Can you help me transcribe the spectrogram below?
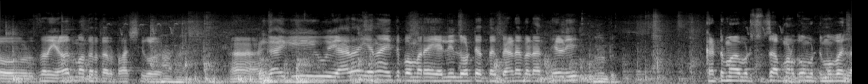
ಅವ್ರ ಥರ ಯಾವ್ದು ಮಾತಾಡ್ತಾರೆ ಭಾಷೆಗಳು. ಹಾಂ ಹಂಗಾಗಿ ಇವು ಯಾರ ಏನಾಯ್ತಪ್ಪ ಮರ ಎಲ್ಲಿ ದೊಡ್ಡ ಎತ್ತ ಬೇಡ ಬೇಡ ಅಂತ ಹೇಳಿ ಕಟ್ ಮಾಡ್ಬಿಟ್ಟು ಸ್ವಿಚ್ ಆಫ್ ಮಾಡ್ಕೊಂಬಿಟ್ಟು ಮೊಬೈಲ್.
